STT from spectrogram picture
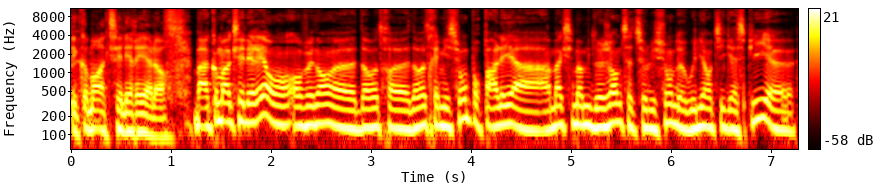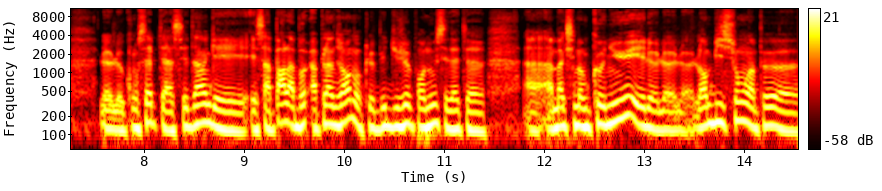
Et comment accélérer alors? Bah comment accélérer en, en venant euh, dans votre dans votre émission pour parler à un maximum de gens de cette solution de Willy Anti Gaspi. Euh, le, le, concept est assez dingue et, et ça parle à, à, plein de gens. Donc le but du jeu pour nous c'est d'être euh, un, un, maximum connu et l'ambition un peu euh,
